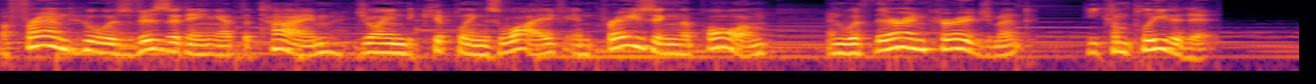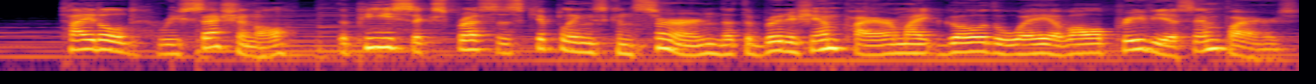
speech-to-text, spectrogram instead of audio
A friend who was visiting at the time joined Kipling's wife in praising the poem, and with their encouragement, he completed it. Titled Recessional, the piece expresses Kipling's concern that the British Empire might go the way of all previous empires.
